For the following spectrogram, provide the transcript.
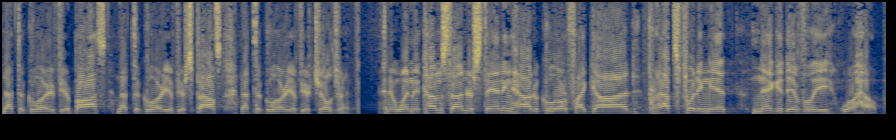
not the glory of your boss, not the glory of your spouse, not the glory of your children. And when it comes to understanding how to glorify God, perhaps putting it negatively will help.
